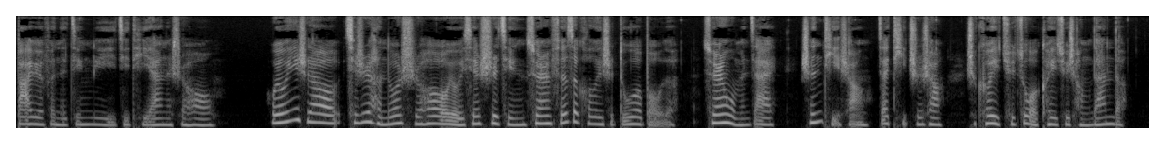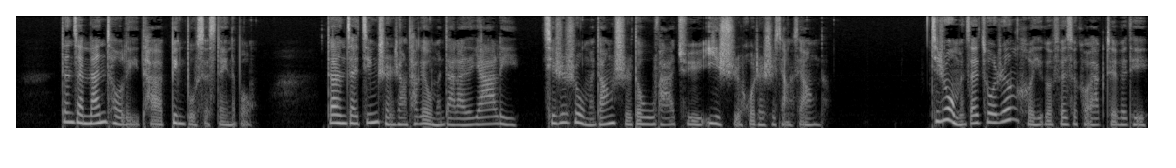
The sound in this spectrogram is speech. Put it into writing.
八月份的经历以及体验的时候，我又意识到，其实很多时候有一些事情，虽然 physically 是 doable 的，虽然我们在身体上、在体质上是可以去做、可以去承担的，但在 mentally 它并不 sustainable。但在精神上，它给我们带来的压力，其实是我们当时都无法去意识或者是想象的。其实我们在做任何一个 physical activity，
